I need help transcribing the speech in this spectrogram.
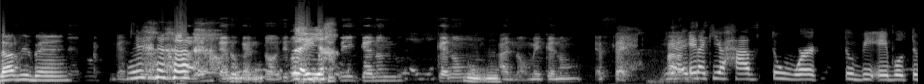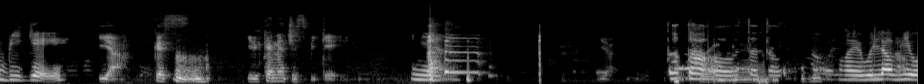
Love you, Ben. Ganto, ganto, pero ganto. Di ba? Naiyak. May ganun, ganung, Mm-mm. ano, may ganung effect. Yeah, it's like you have to work to be able to be gay. yeah. Because Oo. you cannot just be gay. Yeah. Totoo, totoo. Okay, we love you,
